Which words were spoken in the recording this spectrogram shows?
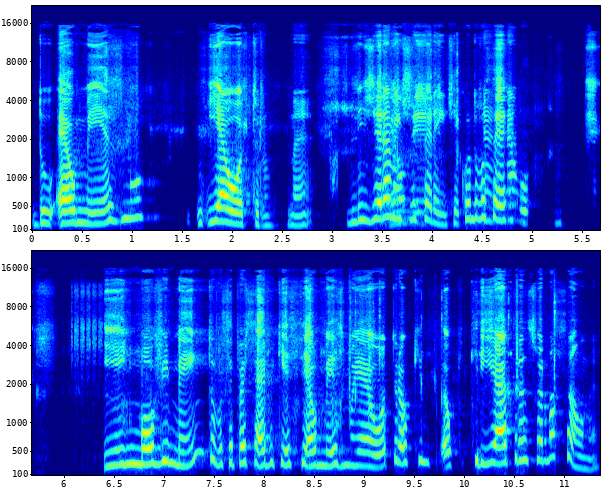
do é o mesmo e é outro, né? Ligeiramente é diferente. E quando você. É e em movimento, você percebe que esse é o mesmo e é outro, é o que, é o que cria a transformação, né?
